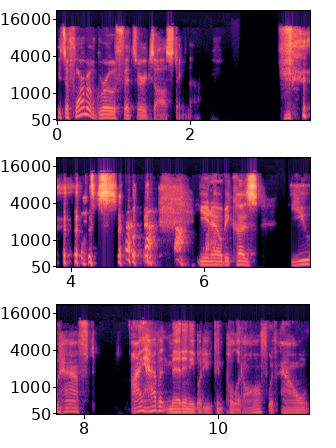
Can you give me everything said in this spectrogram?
it's a form of growth that's very exhausting though. so, you know, because you have to, I haven't met anybody who can pull it off without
